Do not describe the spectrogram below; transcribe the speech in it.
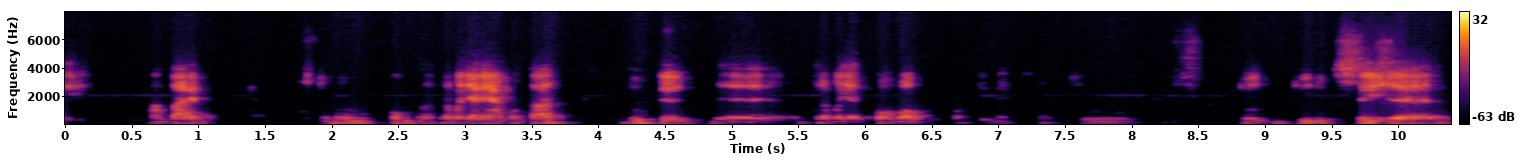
e andarem, trabalharem à vontade, do que uh, trabalhando com a bola, obviamente. Portanto, tudo, tudo, que seja,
